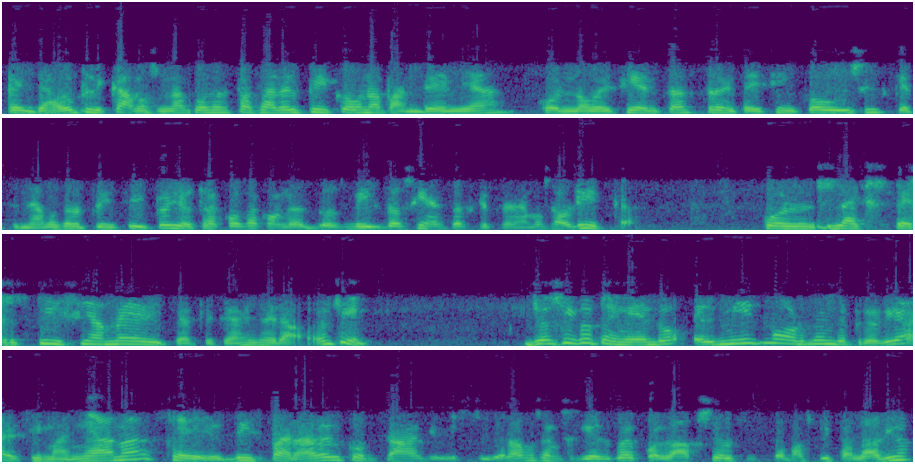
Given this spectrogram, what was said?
pues ya duplicamos. Una cosa es pasar el pico de una pandemia con 935 UCIs que teníamos al principio y otra cosa con las 2.200 que tenemos ahorita, con la experticia médica que se ha generado. En fin, yo sigo teniendo el mismo orden de prioridades. Si mañana se disparara el contagio y estuviéramos en riesgo de colapso del sistema hospitalario,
